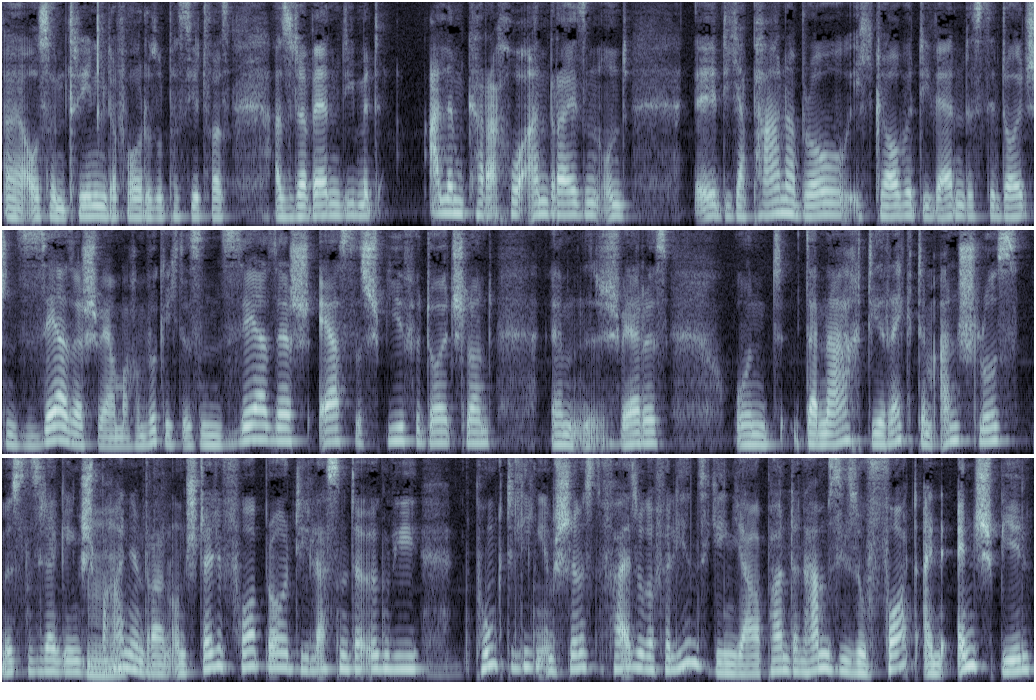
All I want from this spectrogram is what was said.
äh, außer im Training davor oder so passiert was. Also da werden die mit allem Karacho anreisen und äh, die Japaner, Bro, ich glaube, die werden das den Deutschen sehr, sehr schwer machen. Wirklich, das ist ein sehr, sehr erstes Spiel für Deutschland, ähm, schweres. Und danach, direkt im Anschluss, müssten sie dann gegen mhm. Spanien mhm. ran. Und stell dir vor, Bro, die lassen da irgendwie Punkte liegen. Im schlimmsten Fall sogar verlieren sie gegen Japan. Dann haben sie sofort ein Endspiel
